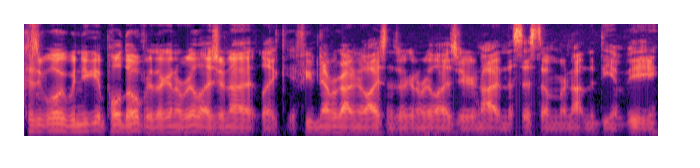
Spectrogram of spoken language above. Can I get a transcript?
Because well, when you get pulled over, they're gonna realize you're not like if you've never gotten your license, they're gonna realize you're not in the system or not in the DMV,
